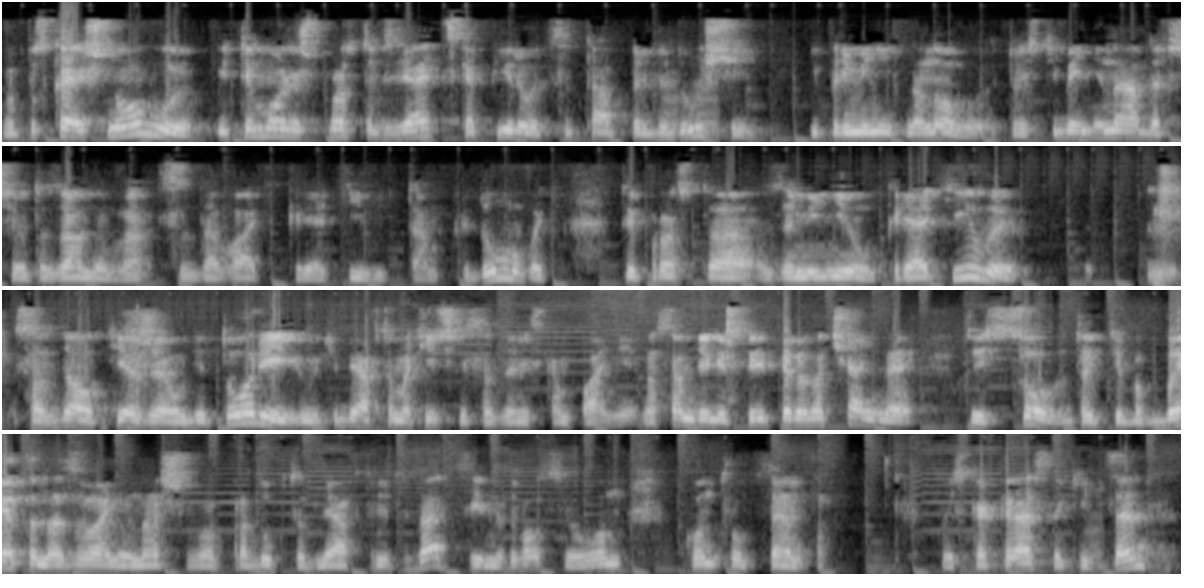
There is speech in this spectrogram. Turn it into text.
Выпускаешь новую, и ты можешь просто взять, скопировать сетап предыдущий mm-hmm. и применить на новую. То есть тебе не надо все это заново создавать, креативить, там, придумывать. Ты просто заменил креативы, создал те же аудитории, и у тебя автоматически создались компании. На самом деле, первоначальное, то есть, типа бета название нашего продукта для автоматизации назывался он Control Center. То есть как раз таки центр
